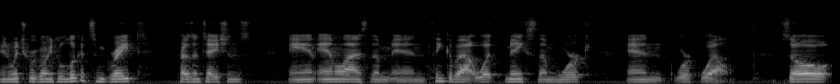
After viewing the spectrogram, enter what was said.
in which we're going to look at some great presentations and analyze them and think about what makes them work and work well. So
